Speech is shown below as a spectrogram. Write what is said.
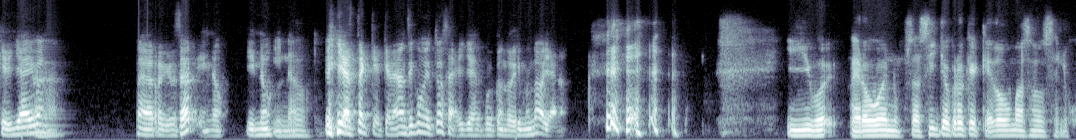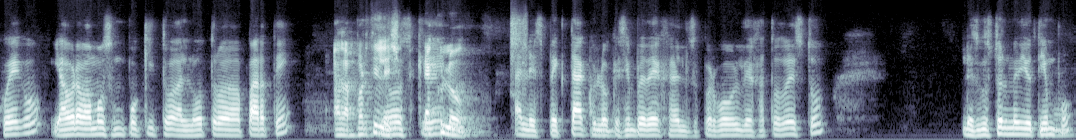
que ya iban Ajá. A regresar y no, y no. y nada. Y hasta que quedaban cinco minutos, ahí ya fue cuando dijimos, no, ya no. Y, pero bueno, pues así yo creo que quedó más o menos el juego. Y ahora vamos un poquito a la otra parte, A la parte del No, es que- espectáculo. al espectáculo que siempre deja el Super Bowl, deja todo esto. ¿Les gustó el medio tiempo?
